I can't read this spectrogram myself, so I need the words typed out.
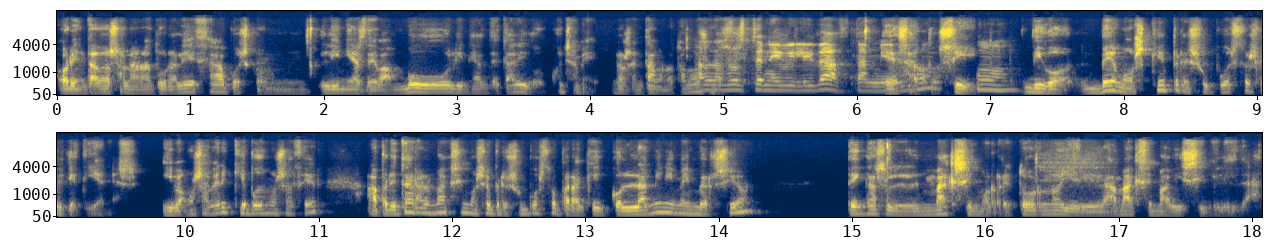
orientados a la naturaleza, pues con líneas de bambú, líneas de tal. Digo, escúchame, nos sentamos, nos tomamos. A la sostenibilidad también. Exacto, sí. Mm. Digo, vemos qué presupuesto es el que tienes y vamos a ver qué podemos hacer, apretar al máximo ese presupuesto para que con la mínima inversión tengas el máximo retorno y la máxima visibilidad.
